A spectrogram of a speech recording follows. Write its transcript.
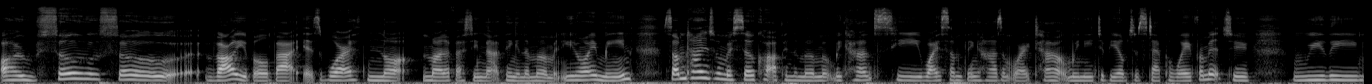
are so so valuable that it's worth not manifesting that thing in the moment. You know what i mean? Sometimes when we're so caught up in the moment we can't see why something hasn't worked out and we need to be able to step away from it to really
